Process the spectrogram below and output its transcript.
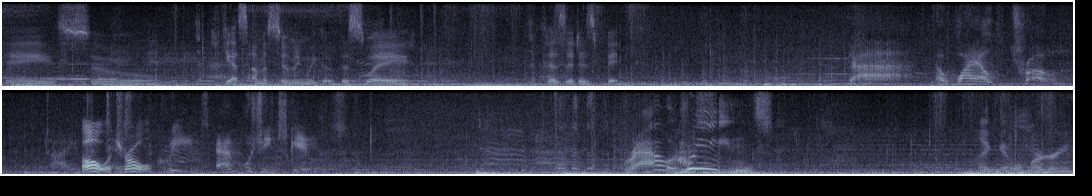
Okay, so... Yes, I'm assuming we go this way because it is big. Ah, a wild troll. Time Oh, a troll. The Greens' ambushing skills. Brown. Greens. I can get one more green.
